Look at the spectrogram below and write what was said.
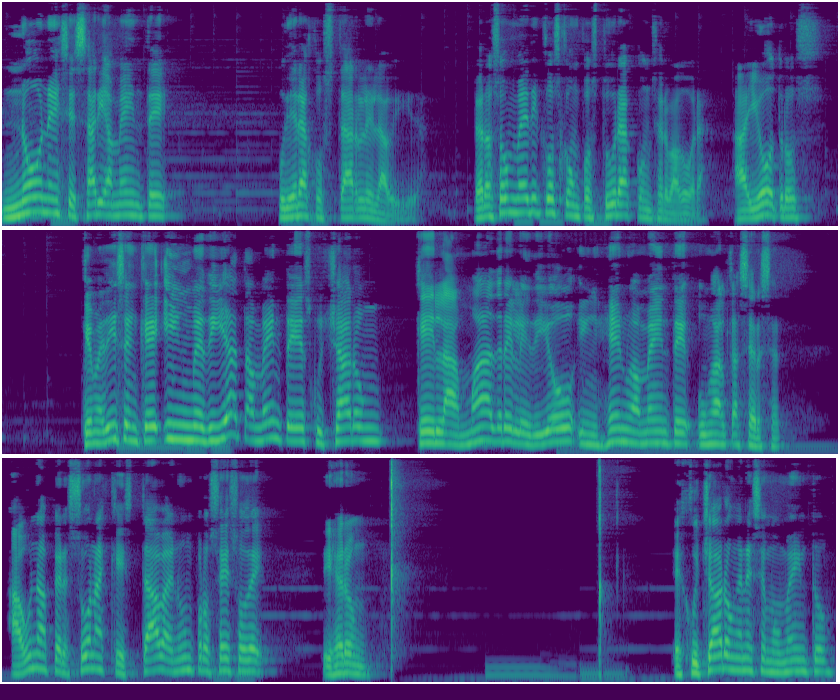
no necesariamente pudiera costarle la vida. Pero son médicos con postura conservadora. Hay otros que me dicen que inmediatamente escucharon que la madre le dio ingenuamente un alcacercer a una persona que estaba en un proceso de, dijeron, escucharon en ese momento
